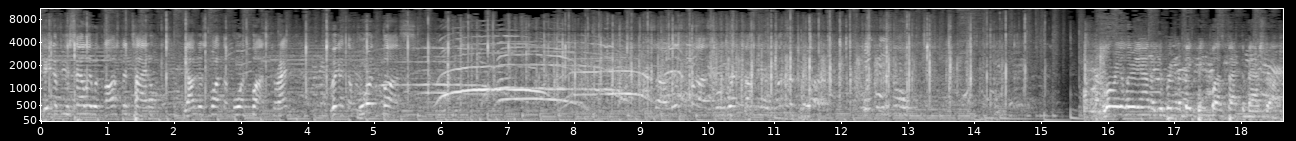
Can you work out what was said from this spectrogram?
Tina Fuselli with Austin Title. Y'all just bought the fourth bus, correct? Look at the fourth bus. Bus will come here once a quarter. Gloria Liriano, you're bringing a big pink bus back to Bastrop.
